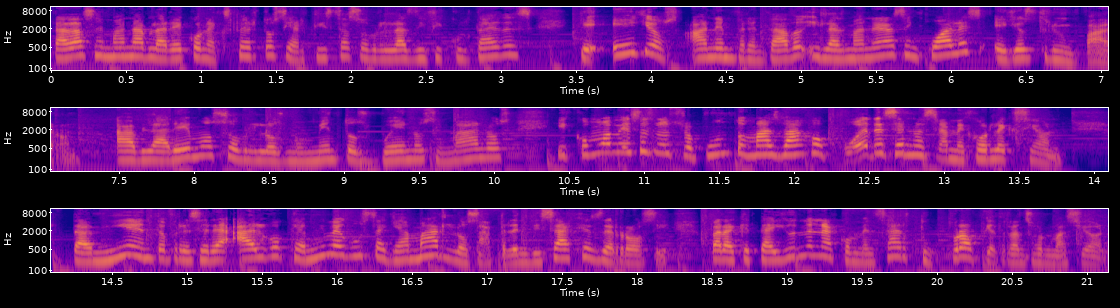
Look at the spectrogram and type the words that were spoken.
Cada semana hablaré con expertos y artistas sobre las dificultades que ellos han enfrentado y las maneras en cuales ellos triunfaron. Hablaremos sobre los momentos buenos y malos y cómo a veces nuestro punto más bajo puede ser nuestra mejor lección. También te ofreceré algo que a mí me gusta llamar los aprendizajes de Rosy para que te ayuden a comenzar tu propia transformación.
